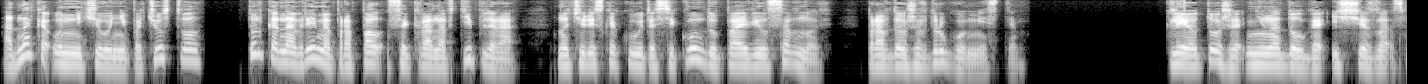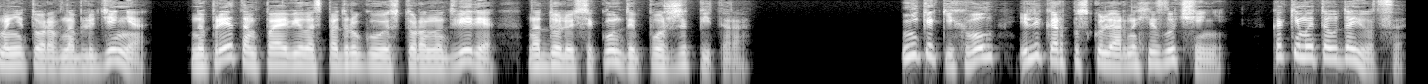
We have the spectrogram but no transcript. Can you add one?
Однако он ничего не почувствовал, только на время пропал с экранов Типлера, но через какую-то секунду появился вновь, правда уже в другом месте. Клео тоже ненадолго исчезла с мониторов наблюдения, но при этом появилась по другую сторону двери на долю секунды позже Питера. Никаких волн или корпускулярных излучений. Как им это удается?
